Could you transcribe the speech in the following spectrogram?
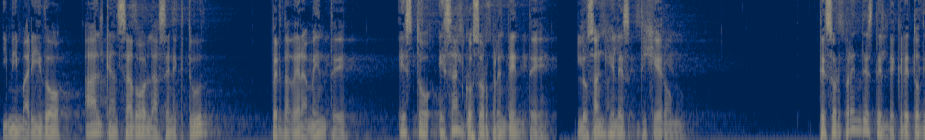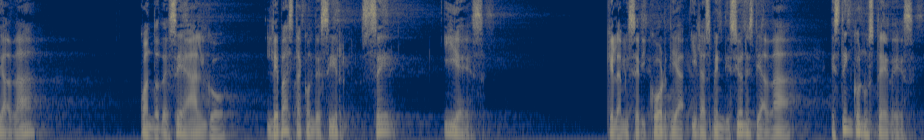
y mi marido ha alcanzado la senectud. Verdaderamente esto es algo sorprendente. Los ángeles dijeron ¿Te sorprendes del decreto de Alá? Cuando desea algo, le basta con decir sé y es. Que la misericordia y las bendiciones de Alá estén con ustedes,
